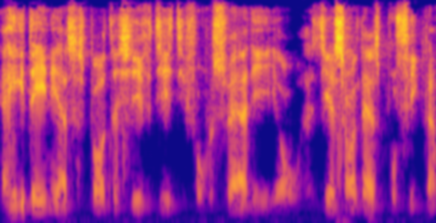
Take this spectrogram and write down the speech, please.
Jeg er helt enig, altså Sport Recife, de, de får det svært i år. Altså, de har solgt deres profiler.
